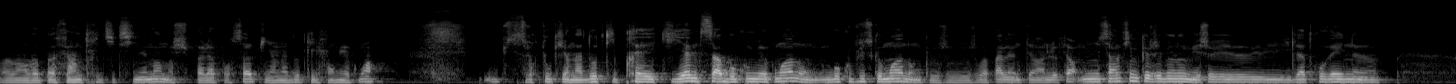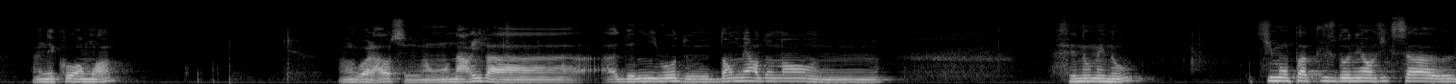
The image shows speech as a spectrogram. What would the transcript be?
on va pas faire une critique cinéma, moi je suis pas là pour ça, puis il y en a d'autres qui le font mieux que moi. Surtout qu'il y en a d'autres qui, qui aiment ça beaucoup mieux que moi, donc beaucoup plus que moi, donc je, je vois pas l'intérêt de le faire. C'est un film que j'ai bien aimé, je- il a trouvé une, un écho en moi. Voilà, on arrive à, des niveaux de, d'emmerdement euh, phénoménaux qui m'ont pas plus donné envie que ça euh,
